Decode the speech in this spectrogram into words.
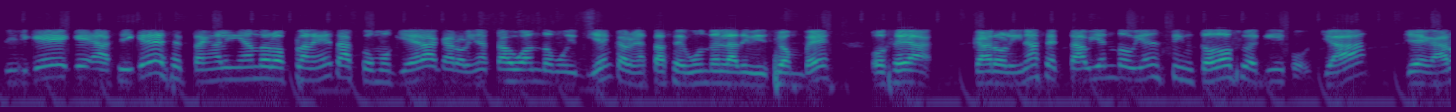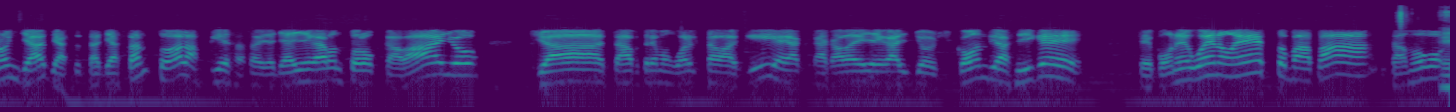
Así que, que- así que se están alineando los planetas como quiera. Carolina está jugando muy bien. Carolina está segundo en la división B. O sea, Carolina se está viendo bien sin todo su equipo. Ya llegaron, ya, ya, ya están todas las piezas. O sea, ya, llegaron todos los caballos. Ya está Tremont Waters estaba aquí. ya acaba de llegar George Condi. Así que se pone bueno esto, papá. Estamos gozando,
